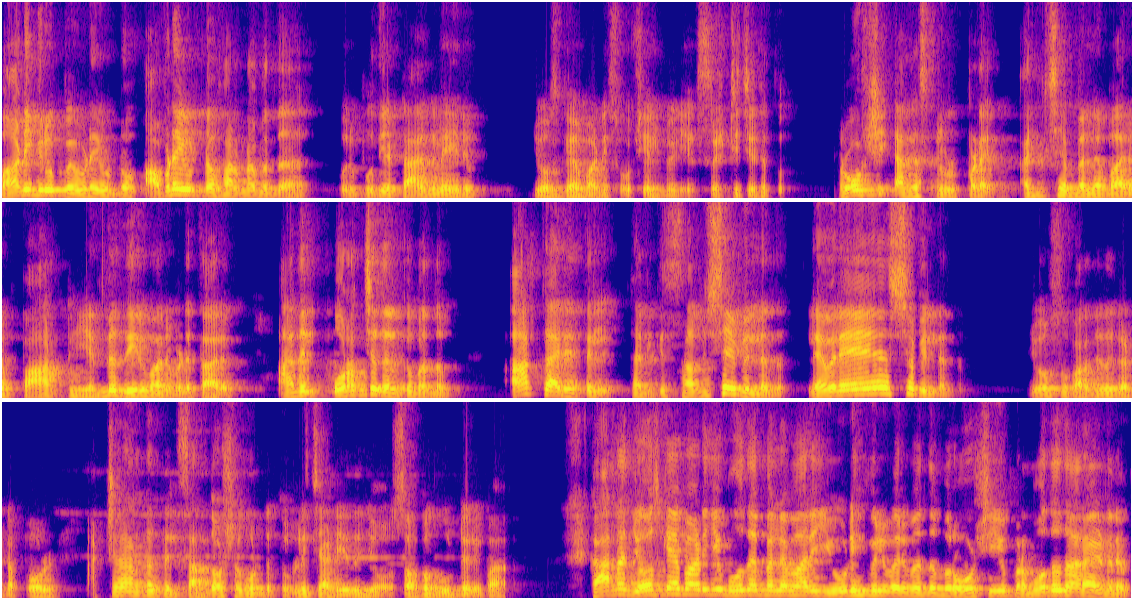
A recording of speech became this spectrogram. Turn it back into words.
മാണി ഗ്രൂപ്പ് എവിടെയുണ്ടോ അവിടെയുണ്ട് ഭരണമെന്ന് ഒരു പുതിയ ടാഗ് ലൈനും ജോസ് കെ മാണി സോഷ്യൽ മീഡിയ സൃഷ്ടിച്ചെടുത്തു. റോഷി അഗസ്റ്റിൻ ഉൾപ്പെടെ അഞ്ച് എം എൽ എമാരും പാർട്ടി എന്ത് തീരുമാനമെടുത്താലും അതിൽ ഉറച്ചു നിൽക്കുമെന്നും ആ കാര്യത്തിൽ തനിക്ക് സംശയമില്ലെന്നും ലെവലേശമില്ലെന്നും ജോസ് പറഞ്ഞത് കേട്ടപ്പോൾ അക്ഷരാർത്ഥത്തിൽ സന്തോഷം കൊണ്ട് തുള്ളിച്ചാടിയത് ജോസഫ് കൂട്ടരുമാണ്. കാരണം ജോസ് കെ മാണിക്ക് മൂന്ന് എം എൽ എമാരും യു ഡി എഫിൽ വരുമെന്നും റോഷിയും പ്രമോദ് നാരായണനും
